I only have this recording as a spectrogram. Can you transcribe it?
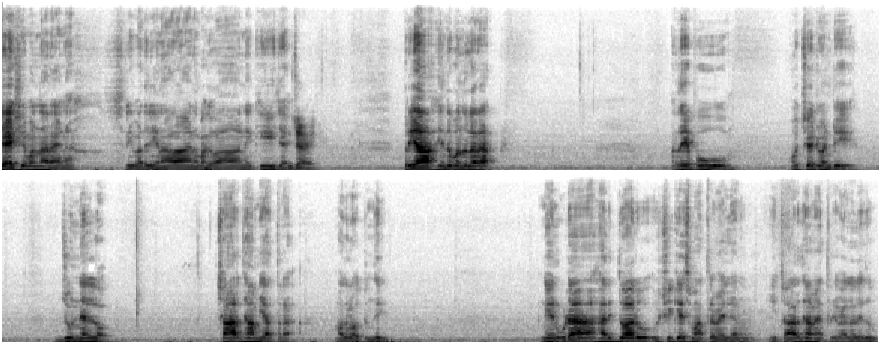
జై శ్రీమన్నారాయణ శ్రీ బద్రీనారాయణ భగవానికి జై జై ప్రియా హిందూ బంధువులరా రేపు వచ్చేటువంటి జూన్ నెలలో చార్ధామ్ యాత్ర మొదలవుతుంది. నేను కూడా హరిద్వారు ఋషికేశ్ మాత్రమే వెళ్ళాను. ఈ చార్ధామ్ యాత్రకి వెళ్ళలేదు.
